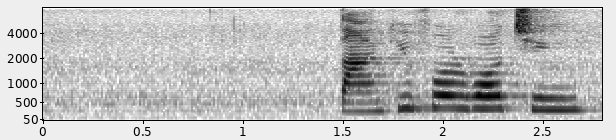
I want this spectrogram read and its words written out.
Thank you for watching.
